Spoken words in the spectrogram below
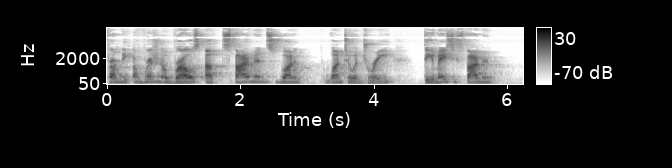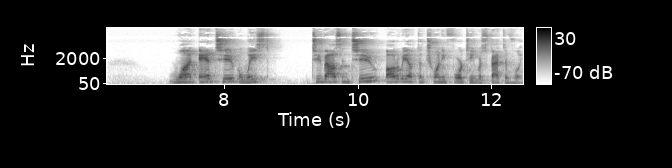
from the original roles of Spider-Man's 1, 1, 2, and 3. The Amazing Spider-Man 1 and 2 released 2002 all the way up to 2014 respectively.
